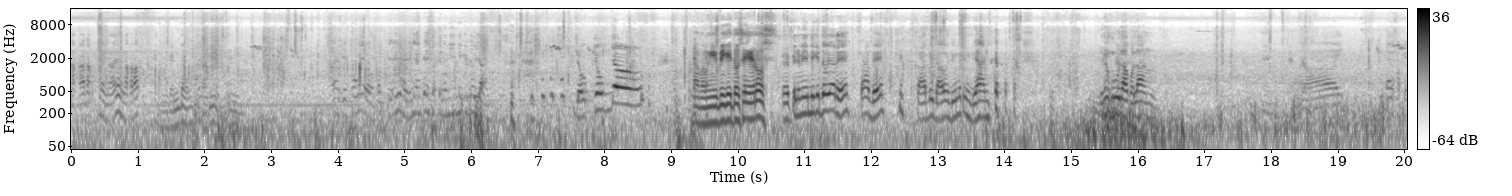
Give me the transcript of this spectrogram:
Nakarak na yun. Ayun, nakarak. Ang ganda. oh. Marami. Yan. Ay, dito kayo. Pag ayun, yan guys, pinamimigay daw yan. joke, joke, joke. Ah, mamimigay daw sa Eros. Eh, pinamimigay daw yan eh. Sabi. Sabi daw, hindi mo matindihan. Yun ang hula ko lang. Ay. Tayo sa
